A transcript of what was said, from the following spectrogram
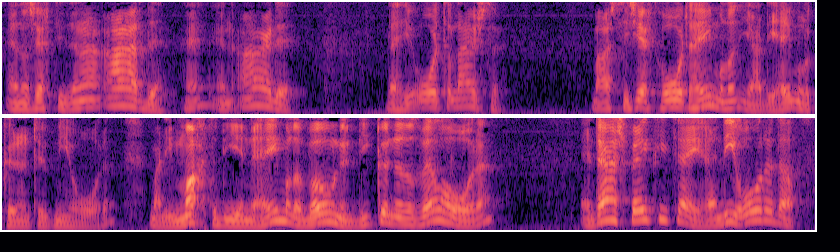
En dan zegt hij daarna aarde. en aarde. Leg je oor te luisteren. Maar als hij zegt hoort hemelen. Ja die hemelen kunnen natuurlijk niet horen. Maar die machten die in de hemelen wonen. Die kunnen dat wel horen. En daar spreekt hij tegen en die horen dat.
